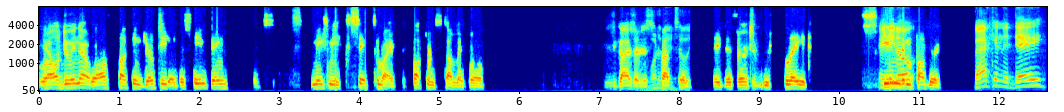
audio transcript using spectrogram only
We're Yep. all doing that. We're all fucking guilty of the same thing. It's, it makes me sick to my fucking stomach, bro. These guys are did they. They deserve to be flayed, And you know- in public. back in the day,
